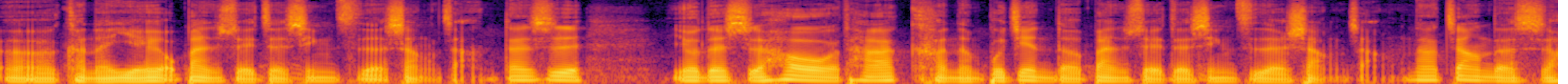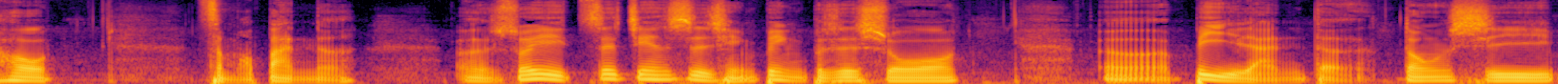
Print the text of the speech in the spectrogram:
呃，可能也有伴随着薪资的上涨。但是有的时候，它可能不见得伴随着薪资的上涨。那这样的时候怎么办呢？呃，所以这件事情并不是说，呃，必然的东西。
